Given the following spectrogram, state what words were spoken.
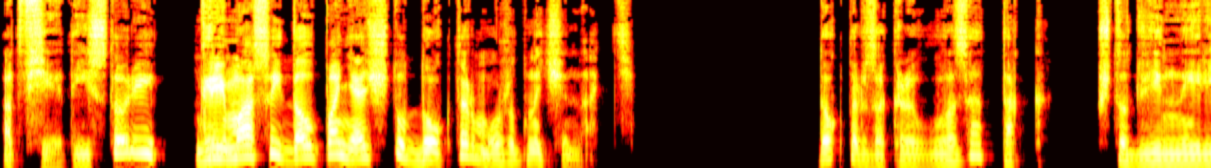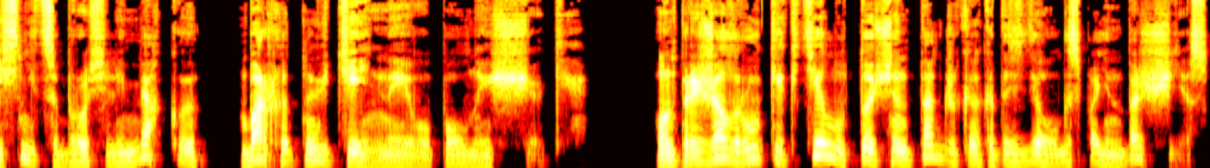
от всей этой истории, гримасой дал понять, что доктор может начинать. Доктор закрыл глаза так, что длинные ресницы бросили мягкую, бархатную тень на его полные щеки. Он прижал руки к телу точно так же, как это сделал господин Баршьес,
